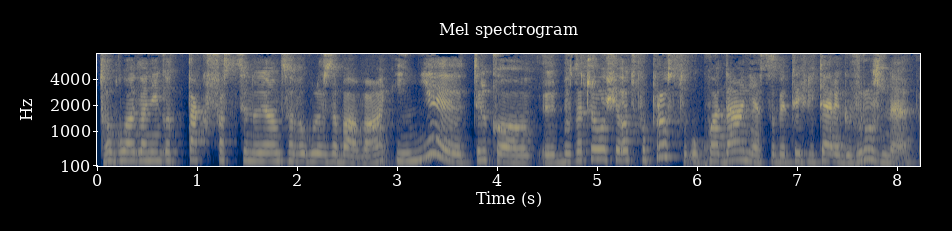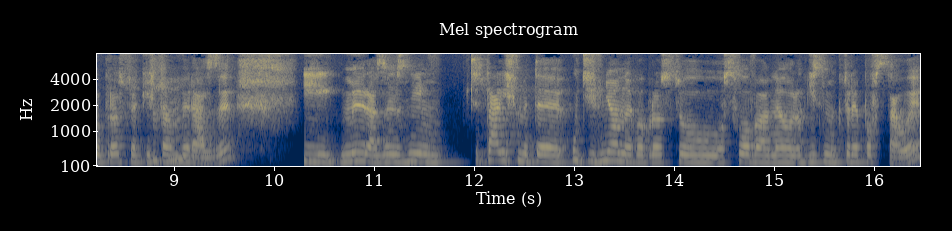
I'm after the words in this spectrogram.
to była dla niego tak fascynująca w ogóle zabawa i nie tylko, y, bo zaczęło się od po prostu układania sobie tych literek w różne po prostu jakieś tam mhm. wyrazy i my razem z nim czytaliśmy te udziwnione po prostu słowa, neologizmy, które powstały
